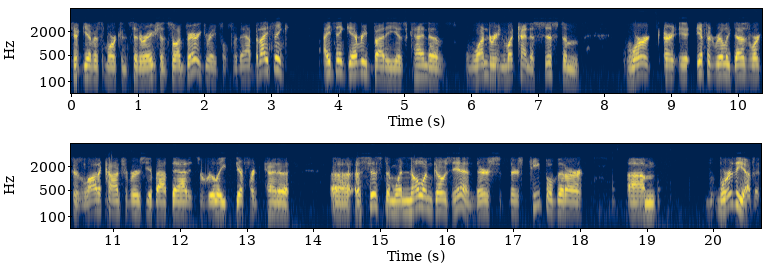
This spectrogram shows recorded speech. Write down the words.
to give us more consideration. So I'm very grateful for that. But I think I think everybody is kind of wondering what kind of system work or if it really does work. There's a lot of controversy about that. It's a really different kind of uh, a system when no one goes in. There's there's people that are um, worthy of it.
